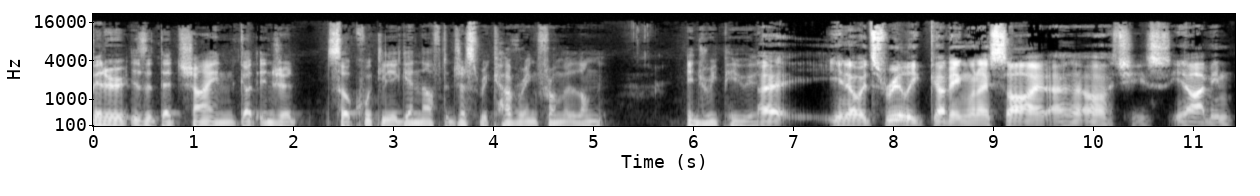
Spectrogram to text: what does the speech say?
bitter is it that Sahin got injured so quickly again after just recovering from a long injury period? Uh, you know, it's really gutting when I saw it. I thought, oh, jeez. You know, I mean,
